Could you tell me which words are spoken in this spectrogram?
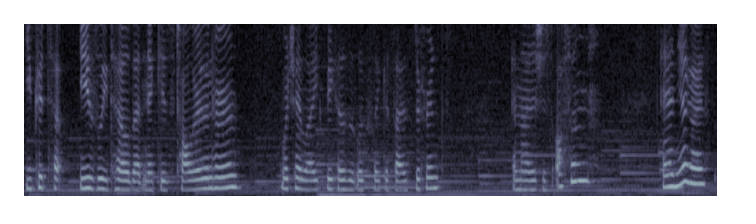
you could easily tell that Nick is taller than her, which I like because it looks like a size difference. And that is just awesome. And yeah, guys,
